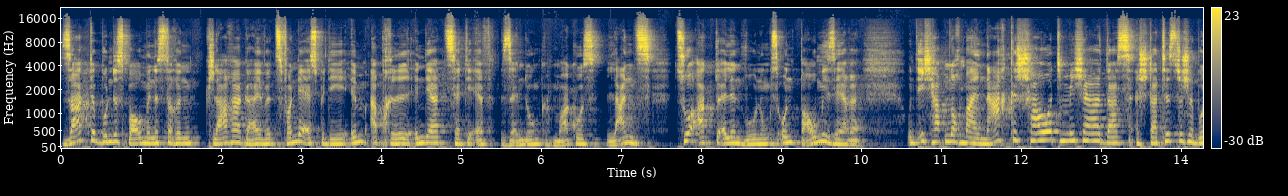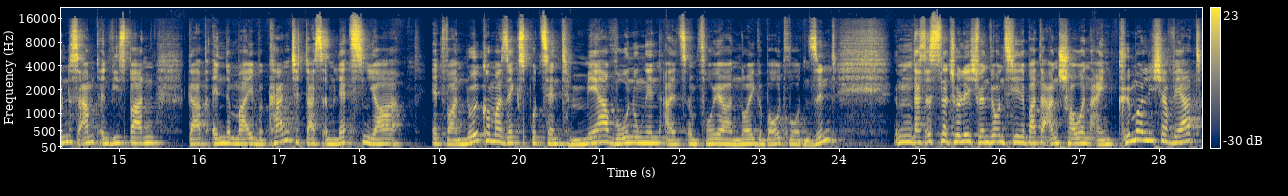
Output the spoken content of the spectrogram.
Sagte Bundesbauministerin Clara Geiwitz von der SPD im April in der ZDF-Sendung Markus Lanz zur aktuellen Wohnungs- und Baumisere. Und ich habe nochmal nachgeschaut, Micha. Das Statistische Bundesamt in Wiesbaden gab Ende Mai bekannt, dass im letzten Jahr etwa 0,6 Prozent mehr Wohnungen als im Vorjahr neu gebaut worden sind. Ähm, das ist natürlich, wenn wir uns die Debatte anschauen, ein kümmerlicher Wert.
